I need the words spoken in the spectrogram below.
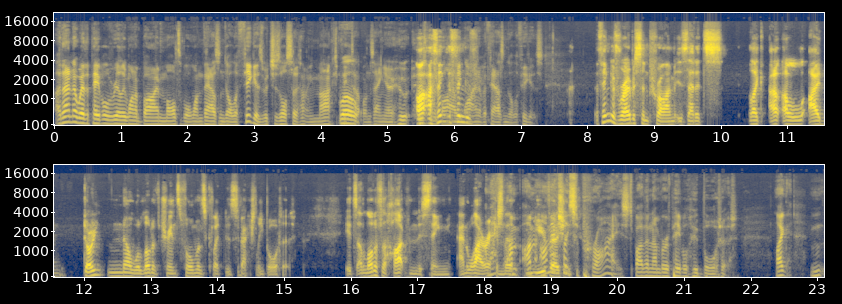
I don't know whether people really want to buy multiple one thousand dollar figures, which is also something Mark's picked Well- up on saying, you know, who, I- I think the thing a line of a thousand dollar figures. The thing of Robosen Prime is that it's like I I I don't know a lot of Transformers collectors who've actually bought it. It's a lot of the hype from this thing, and why I reckon actually, the I'm, I'm, new I'm actually surprised by the number of people who bought it. Like m-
